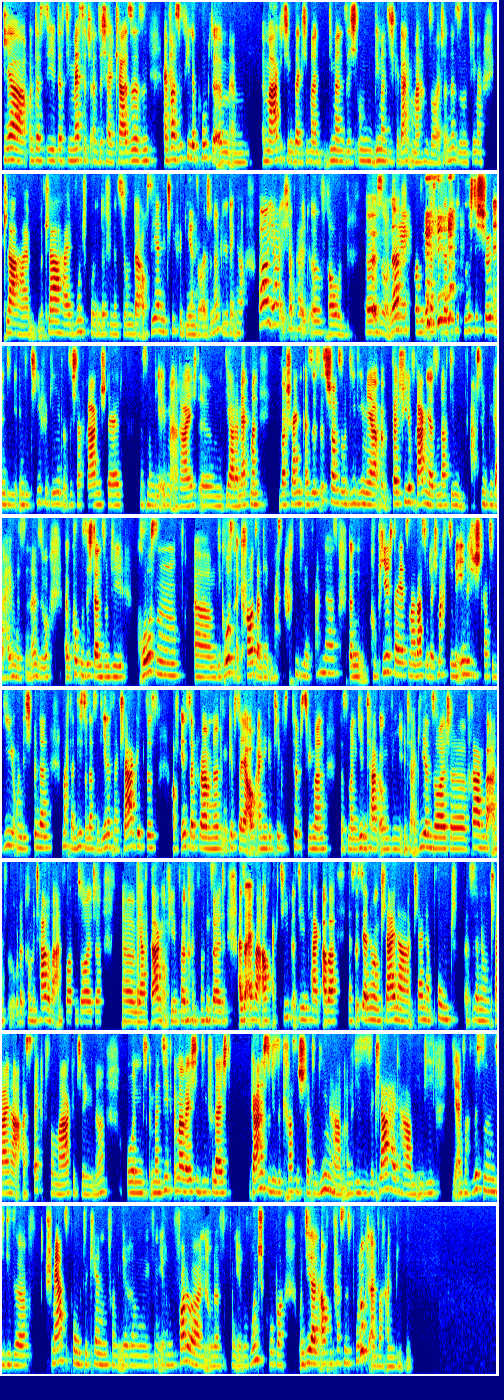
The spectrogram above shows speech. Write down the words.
Ja, und dass die, dass die Message an sich halt klar ist. Also, es sind einfach so viele Punkte im, im, im Marketing, sage ich mal, die man sich, um die man sich Gedanken machen sollte. Ne? So Thema Klarheit, Klarheit, Wunschkundendefinition, da auch sehr in die Tiefe gehen sollte. Ne? Viele denken ja, oh ja, ich habe halt äh, Frauen. Äh, so, ne? Und dass man da wirklich richtig schön in die, in die Tiefe geht und sich da Fragen stellt dass man die eben erreicht. Ähm, ja, da merkt man wahrscheinlich, also es ist schon so die, die mehr, weil viele fragen ja so nach den absoluten Geheimnissen, ne? so äh, gucken sich dann so die großen ähm, die großen Accounts an denken, was machen die jetzt anders? Dann kopiere ich da jetzt mal was oder ich mache so eine ähnliche Strategie und ich bin dann, mache dann dies und das und jenes. Na klar gibt es auf Instagram, ne, du gibst da ja auch einige Tipps, wie man, dass man jeden Tag irgendwie interagieren sollte, Fragen beantworten oder Kommentare beantworten sollte ähm, ja, Fragen auf jeden Fall beantworten sollte. Also einfach auch aktiv ist jeden Tag, aber das ist ja nur ein kleiner, kleiner Punkt, das ist ja nur ein kleiner Aspekt vom Marketing. Ne? Und man sieht immer welche, die vielleicht gar nicht so diese krassen Strategien haben, aber die diese Klarheit haben und die, die einfach wissen, die diese Schmerzpunkte kennen von ihren, von ihren Followern oder von ihrer Wunschgruppe und die dann auch ein passendes Produkt einfach anbieten.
